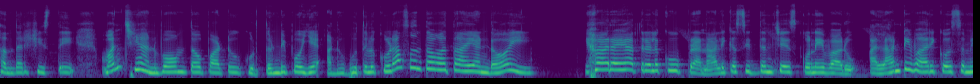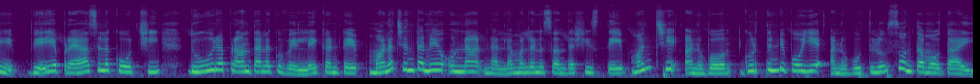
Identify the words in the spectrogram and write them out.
సందర్శిస్తే మంచి అనుభవంతో పాటు గుర్తుండిపోయే అనుభూతులు కూడా సొంతమవుతాయండోయ్. విహారయాత్రలకు ప్రణాళిక సిద్ధం చేసుకునేవారు. అలాంటి వారి కోసమే వ్యయ ప్రయాసల కోర్చి దూర ప్రాంతాలకు వెళ్ళే కంటే మన చింతనే ఉన్న నల్లమల్లను సందర్శిస్తే మంచి అనుభవం గుర్తుండిపోయే అనుభూతులు సొంతమవుతాయి.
